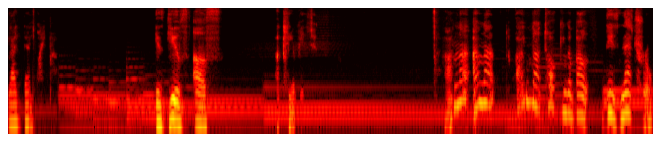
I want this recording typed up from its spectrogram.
like that wiper. It gives us a clear vision. I'm not I'm not I'm not talking about these natural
